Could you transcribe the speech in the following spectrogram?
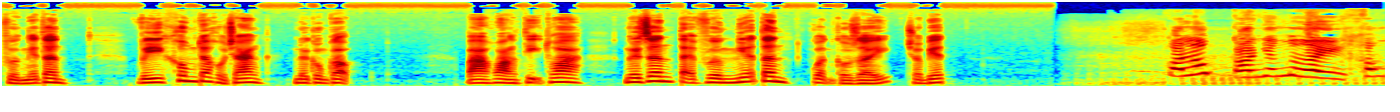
phường Nghĩa Tân vì không đeo khẩu trang nơi công cộng. Bà Hoàng Thị Thoa, người dân tại phường Nghĩa Tân, quận Cầu Giấy cho biết. Có lúc có những người không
